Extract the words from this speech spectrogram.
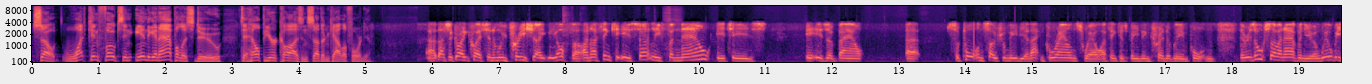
So, what can folks in Indianapolis do to help your cause in Southern California? Uh, that's a great question, and we appreciate the offer. And I think it is certainly for now. It is it is about uh, support on social media, that groundswell, I think, has been incredibly important. There is also an avenue, and we'll be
